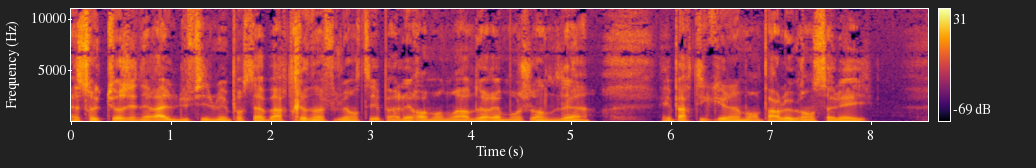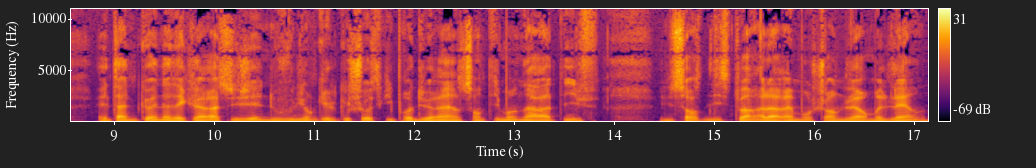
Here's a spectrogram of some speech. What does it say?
La structure générale du film est pour sa part très influencée par les romans noirs de Raymond Chandler, et particulièrement par Le Grand Soleil. Ethan Cohen a déclaré à ce sujet Nous voulions quelque chose qui produirait un sentiment narratif, une sorte d'histoire à la Raymond Chandler moderne,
